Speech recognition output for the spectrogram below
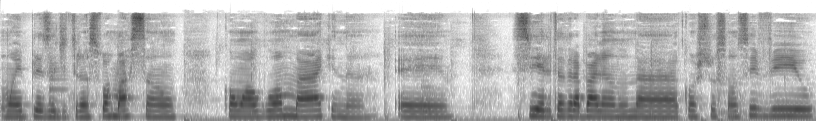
uma empresa de transformação com alguma máquina, é, se ele está trabalhando na construção civil,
